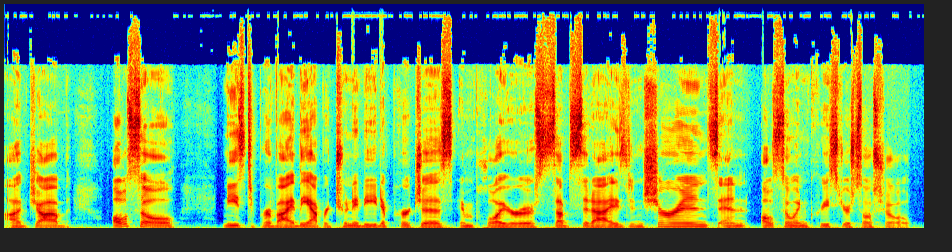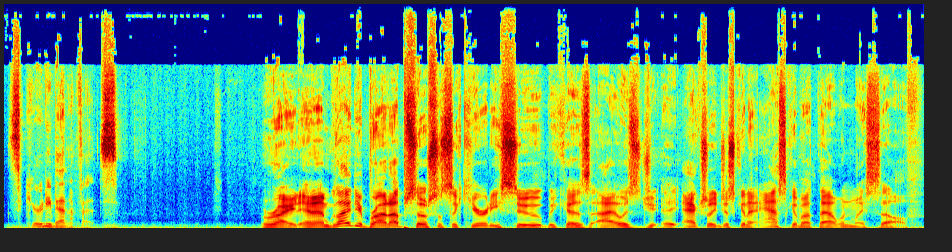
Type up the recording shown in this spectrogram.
A job also needs to provide the opportunity to purchase employer subsidized insurance and also increase your social security benefits. Right. And I'm glad you brought up Social Security, Sue, because I was actually just going to ask about that one myself.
